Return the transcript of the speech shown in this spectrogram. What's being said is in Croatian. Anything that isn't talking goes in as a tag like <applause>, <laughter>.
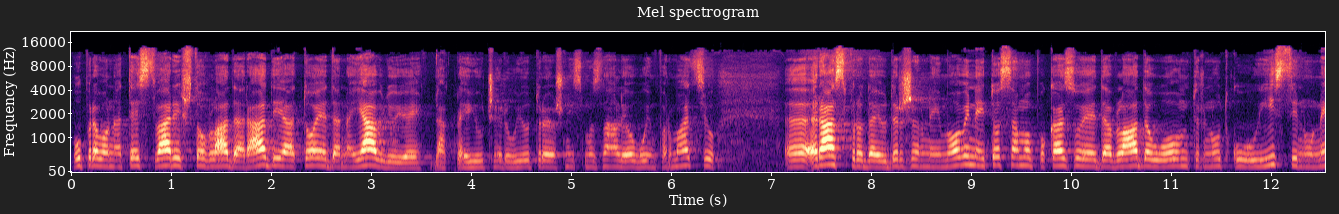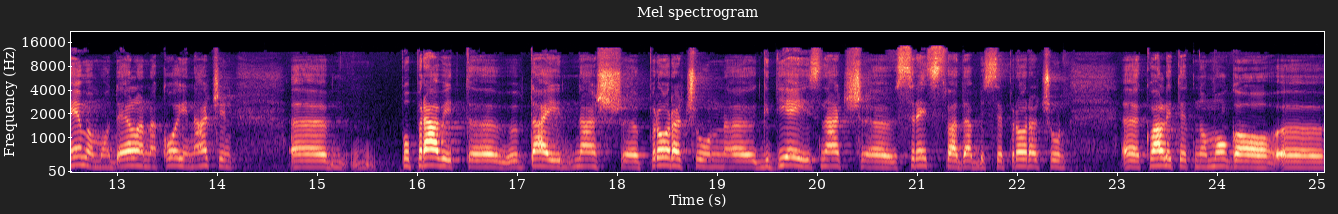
upravo na te stvari što vlada radi, a to je da najavljuje, dakle jučer ujutro još nismo znali ovu informaciju, rasprodaju državne imovine i to samo pokazuje da vlada u ovom trenutku u istinu nema modela na koji način e, popraviti e, taj naš proračun, gdje iznaći sredstva da bi se proračun kvalitetno mogao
